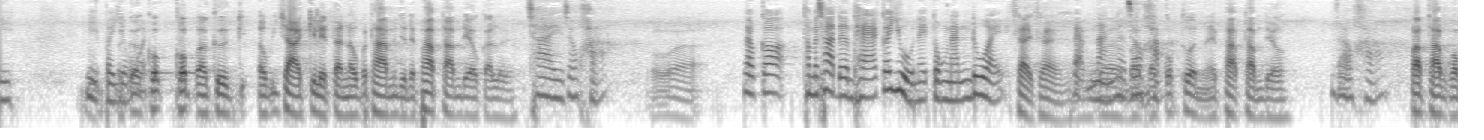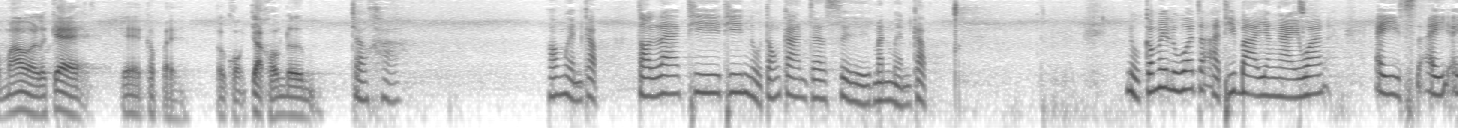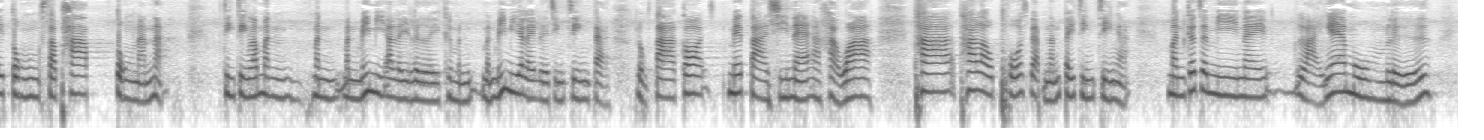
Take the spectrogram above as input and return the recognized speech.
มีประโยชน์ครบครบคือวิชากิเลสตัณหาอุปทานมันอยู่ในภาพธรรมเดียวกันเลย ใช่เจ้าค่ะเพราะว่าแล้วก็ธรรมชาติเดิมแท้ก็อยู่ในตรงนั้นด้วย ใช่ใช่แบบนั้นนะเจ้าค่ะครบถ้วนในภาพธรรมเดียว เจ้าค่ะ ภาพธรรมของเมาส์แล้วแก้แก้เข้าไปก็ของจากของเดิม เจ้าค่ะ เพราะเหมือนกับ ตอนแรกที่ที่หนูต้องการจะสื่อมันเหมือนกับ หนูก็ไม่รู้ว่าจะอธิบายยังไงว่า ไอไอไอตรงสภาพตรงนั้นอะ จริง ๆ แล้วมันมันมันไม่มีอะไรเลย คือมันมันไม่มีอะไรเลยจริง ๆ แต่หลวงตาก็เมตตาชี้แนะอะค่ะว่า ถ้าถ้าเราโพสต์แบบนั้นไปจริง ๆอะมันก็จะมีในหลายแง่มุมหรือ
